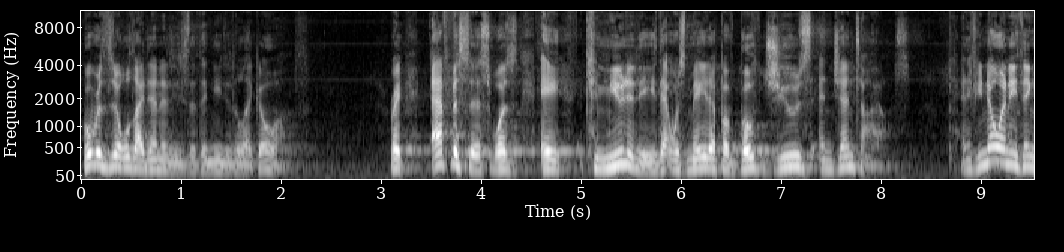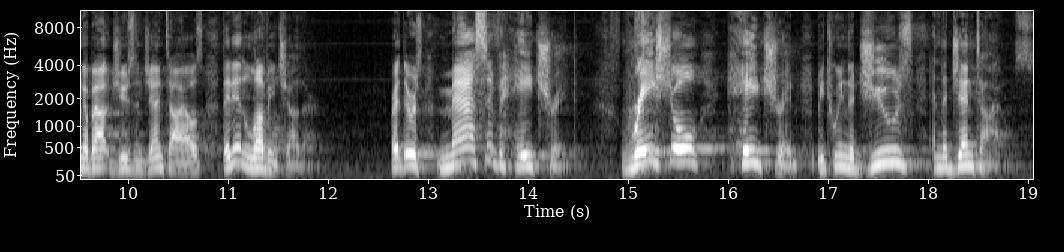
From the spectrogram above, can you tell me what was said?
What were the old identities that they needed to let go of? Right? Ephesus was a community that was made up of both Jews and Gentiles. And if you know anything about Jews and Gentiles, they didn't love each other. Right? There was massive hatred, racial hatred between the Jews and the Gentiles.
